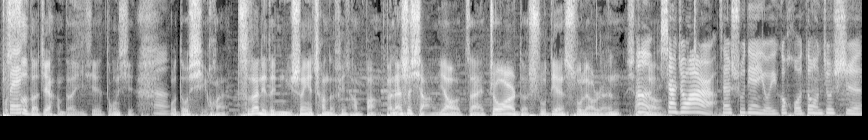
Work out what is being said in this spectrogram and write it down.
不似的这样的一些东西，嗯我都喜欢。磁带里的女生也唱得非常棒。本来是想要在周二的书店塑料人想要嗯，下周二在书店有一个活动，就是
